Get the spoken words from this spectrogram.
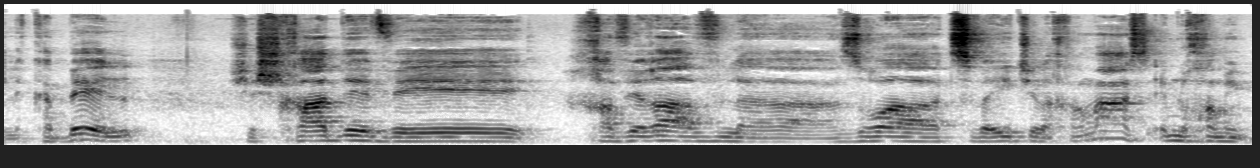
לקבל ששחאדה וחבריו לזרוע הצבאית של החמאס הם לוחמים.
